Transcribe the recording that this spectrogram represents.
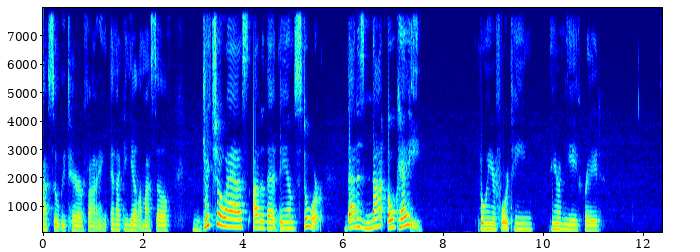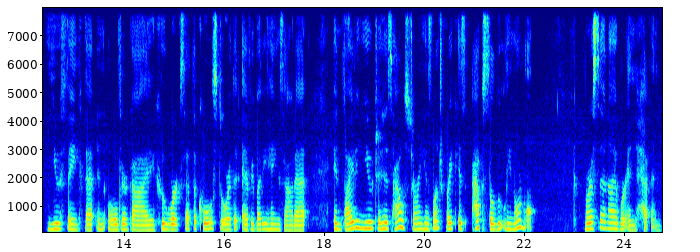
absolutely terrifying. And I can yell at myself, get your ass out of that damn store. That is not okay. But when you're 14, you're in the eighth grade, you think that an older guy who works at the cool store that everybody hangs out at, inviting you to his house during his lunch break is absolutely normal. Marissa and I were in heaven.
